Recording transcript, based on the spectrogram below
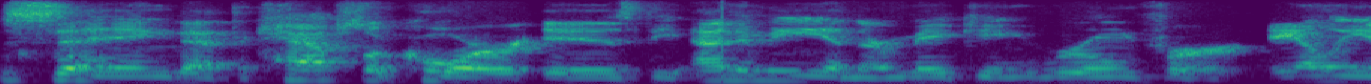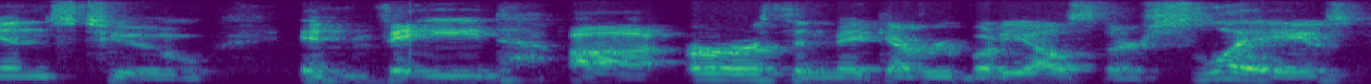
saying that the Capsule Corps is the enemy and they're making room for aliens to invade uh, Earth and make everybody else their slaves.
